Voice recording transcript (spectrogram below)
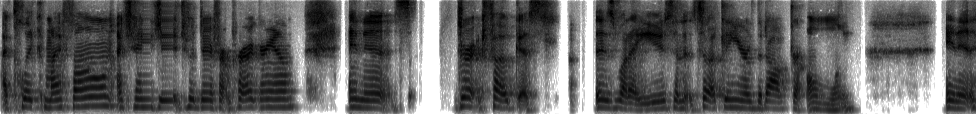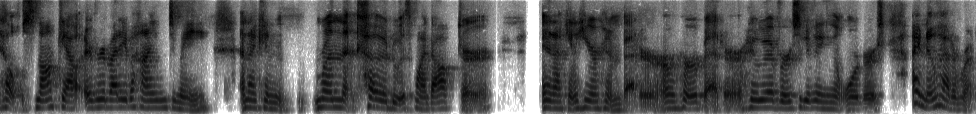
I click my phone, I change it to a different program, and it's direct focus is what I use, and it's so I can hear the doctor only and it helps knock out everybody behind me and i can run that code with my doctor and i can hear him better or her better whoever's giving the orders. I know how to run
